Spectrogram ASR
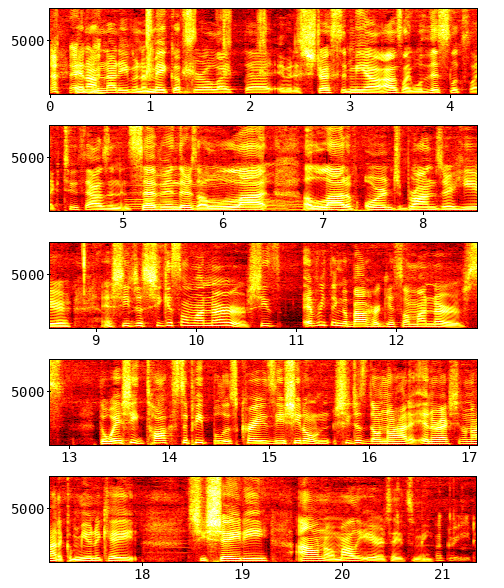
and I'm not even a makeup girl like that. It is stressing me out. I was like, well this looks like 2007. There's a lot a oh. lot of orange bronzer here and she just she gets on my nerves. She's everything about her gets on my nerves. The way she talks to people is crazy. She don't she just don't know how to interact. She don't know how to communicate. She's shady. I don't know. Molly irritates me. Agreed.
